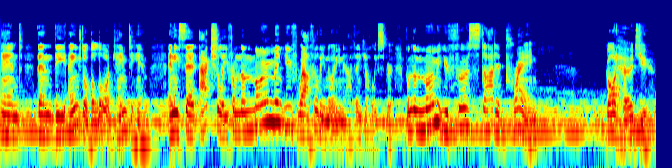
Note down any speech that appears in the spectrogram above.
And then the angel of the Lord came to him and he said, Actually, from the moment you've, wow, feel the anointing now. Thank you, Holy Spirit. From the moment you first started praying, God heard you.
